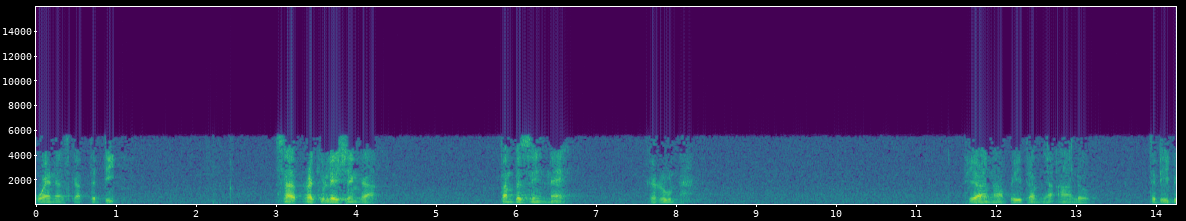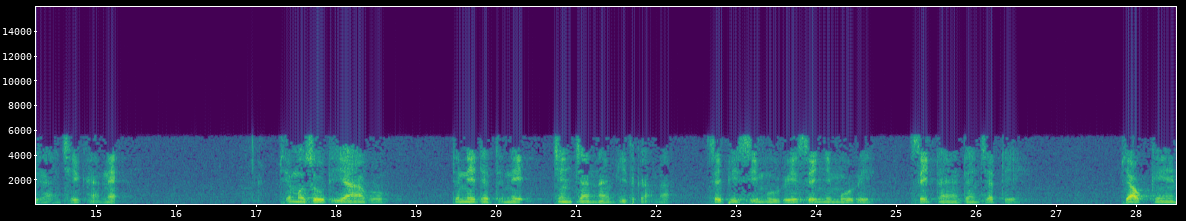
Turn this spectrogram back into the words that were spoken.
awareness ကတတိ self regulation ကတံပစင်နဲ့ကရုဏာတရားနာပိသမြအားလုံးတတိပဌာန်အခြေခံနဲ့ဖြစ်မစုတရားကိုဒီနေ့တည်းဒီနေ့ကျင့်ကြံနိုင်ပြီးတကလား စိတ်ဖိစီးမှုတွေစိတ်ညစ်မှုတွေစိတ်တန်တန်ချက်တွေပျောက်ကင်း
